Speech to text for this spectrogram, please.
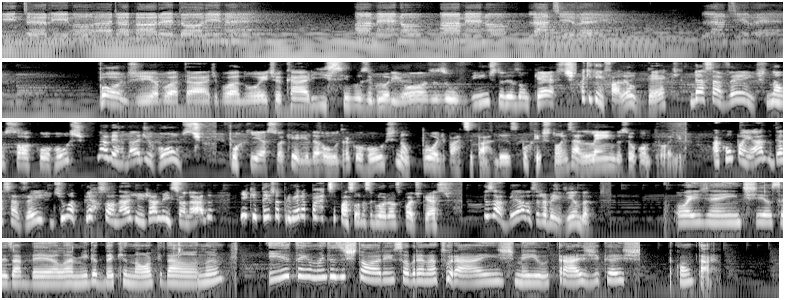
interrimo ad appare dorime, ameno, ameno. Bom dia, boa tarde, boa noite, caríssimos e gloriosos ouvintes do Desoncast. Aqui quem fala é o Deck. Dessa vez, não só co-host, na verdade, host, porque a sua querida outra co-host não pôde participar desse por questões além do seu controle. Acompanhado dessa vez de uma personagem já mencionada e que tem sua primeira participação nesse glorioso podcast. Isabela, seja bem-vinda. Oi, gente, eu sou Isabela, amiga do Equinop da Ana. E tenho muitas histórias sobrenaturais, meio trágicas, a contar.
